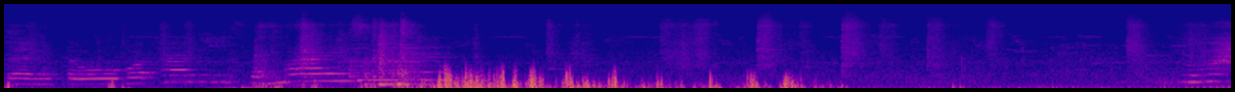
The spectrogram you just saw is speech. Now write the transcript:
แต่งตัวบ่ทันสมัยโอ้ย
